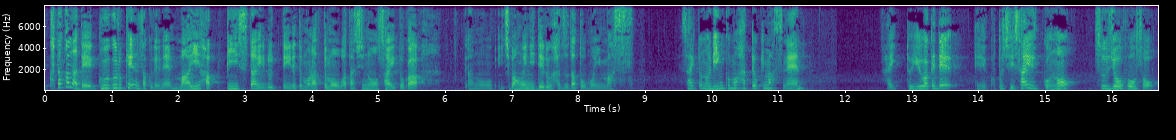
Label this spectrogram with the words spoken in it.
カタカナで Google 検索でね、myhappystyle って入れてもらっても私のサイトがあの、一番上に出るはずだと思います。サイトのリンクも貼っておきますね。はい。というわけで、えー、今年最後の通常放送、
